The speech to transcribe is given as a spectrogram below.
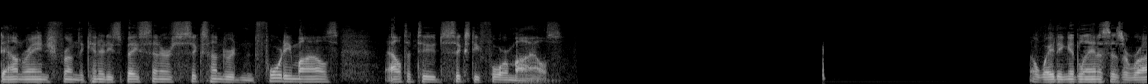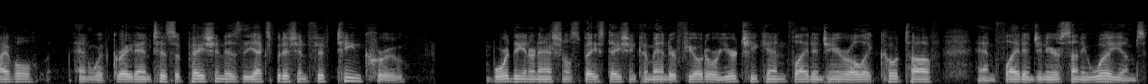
downrange from the Kennedy Space Center 640 miles, altitude 64 miles. Awaiting Atlantis' arrival and with great anticipation is the Expedition 15 crew. Aboard the International Space Station, Commander Fyodor Yurchikhin, Flight Engineer Oleg Kotov, and Flight Engineer Suni Williams,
